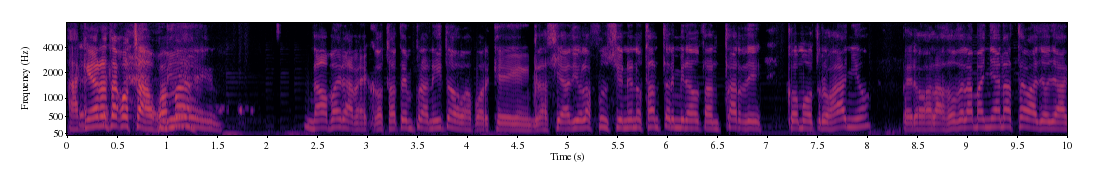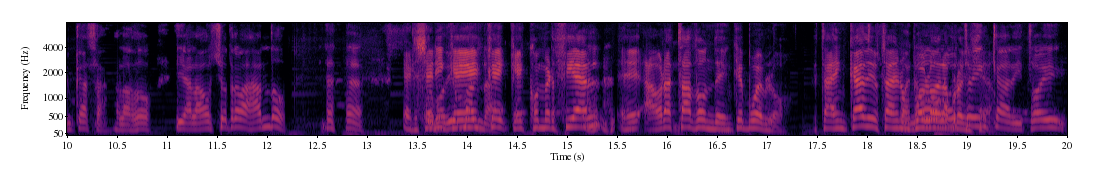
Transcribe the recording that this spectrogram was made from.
¿A qué hora te ha costado, Juanma? Bien. No, mira, me costó tempranito porque gracias a Dios las funciones no están terminando tan tarde como otros años, pero a las 2 de la mañana estaba yo ya en casa, a las 2, y a las 8 trabajando. El serie Dios que es, que, que es comercial, eh, ¿ahora estás dónde? ¿En qué pueblo? ¿Estás en Cádiz o estás en un Bueno, pueblo de la provincia? Estoy en Cádiz, estoy,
